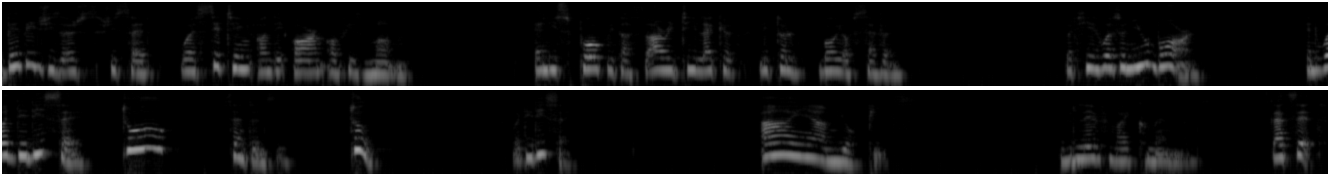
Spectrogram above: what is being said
Baby Jesus, she said, was sitting on the arm of his mom. And he spoke with authority like a little boy of seven. But he was a newborn. And what did he say? Two sentences. Two. What did he say? I am your peace. Live my commandments. That's it.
